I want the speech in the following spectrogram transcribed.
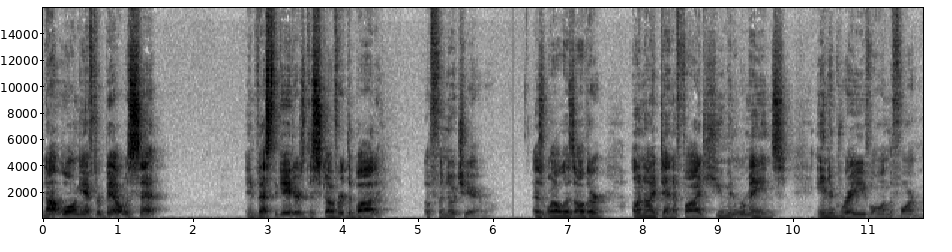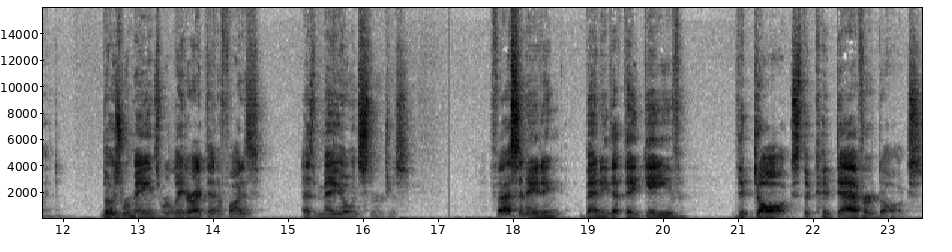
Not long after bail was set, investigators discovered the body of Finocchiaro, as well as other unidentified human remains in a grave on the farmland. Those remains were later identified as, as Meo and Sturgis. Fascinating, Benny, that they gave the dogs, the cadaver dogs,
